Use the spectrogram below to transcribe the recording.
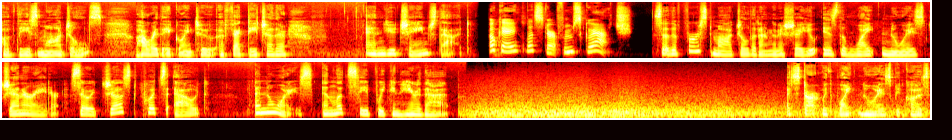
of these modules. How are they going to affect each other? And you change that. Okay, let's start from scratch. So, the first module that I'm going to show you is the white noise generator. So, it just puts out a noise. And let's see if we can hear that. I start with white noise because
